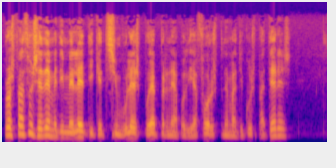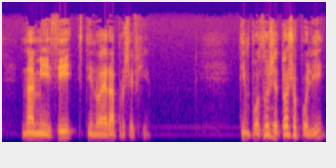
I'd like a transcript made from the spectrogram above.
Προσπαθούσε δε με τη μελέτη και τις συμβουλές που έπαιρνε από διαφόρους πνευματικούς πατέρες να μοιηθεί στην οερά προσευχή. Την ποθούσε τόσο πολύ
